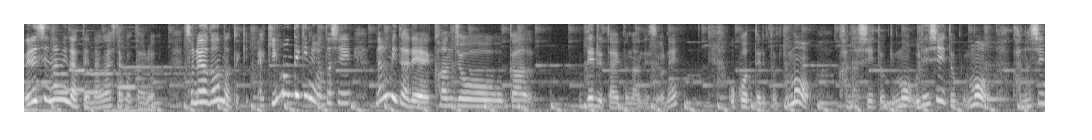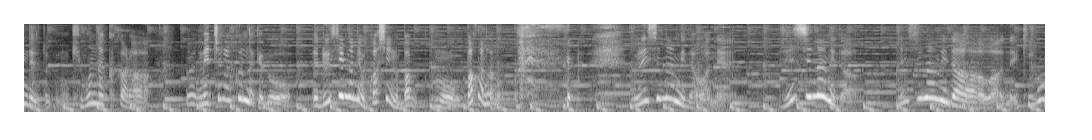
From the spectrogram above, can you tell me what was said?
嬉し涙って流したことある？それはどんな時？基本的に私涙で感情が出るタイプなんですよね。怒ってる時も悲しい時も嬉しい時も悲しんでる時も基本泣くからめっちゃ泣くんだけど涙腺がねおかしいのばもうバカなの。嬉し涙はね嬉し涙嬉し涙はね基本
